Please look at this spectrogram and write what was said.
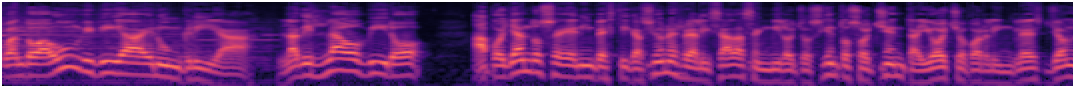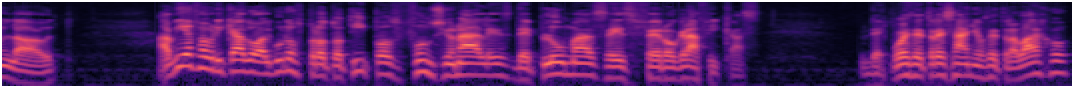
Cuando aún vivía en Hungría, Ladislao Viro, apoyándose en investigaciones realizadas en 1888 por el inglés John Loud, había fabricado algunos prototipos funcionales de plumas esferográficas. Después de tres años de trabajo,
